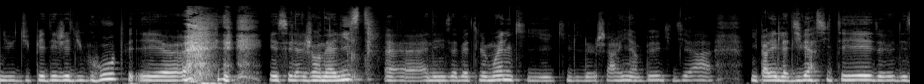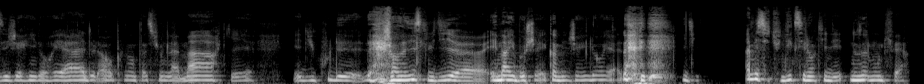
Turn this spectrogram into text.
du, PDG du groupe et, euh, et c'est la journaliste euh, Anne-Elisabeth Lemoine qui, qui le charrie un peu, qui dit ah, il parlait de la diversité de, des égéries L'Oréal, de la représentation de la marque et, et du coup la journaliste lui dit euh, et Marie Bochet comme égérie L'Oréal. il dit ah mais c'est une excellente idée, nous allons le faire.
